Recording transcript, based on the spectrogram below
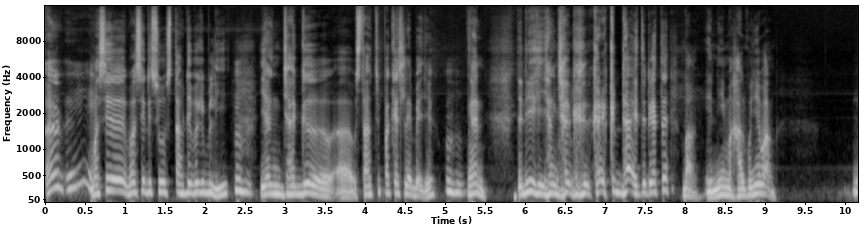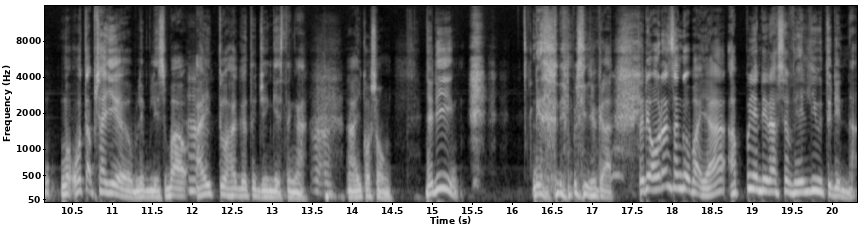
Ha? Eh. Masa masa dia suruh staff dia bagi beli, yang jaga uh, staff tu pakai selebek je. Kan? Jadi yang jaga kat kedai tu dia kata, "Bang, ini mahal punya bang." Oh tak percaya boleh beli sebab air tu harga RM7.5. Ha, air kosong. Jadi dia, dia beli juga. Jadi orang sanggup bayar apa yang dia rasa value tu dia nak.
